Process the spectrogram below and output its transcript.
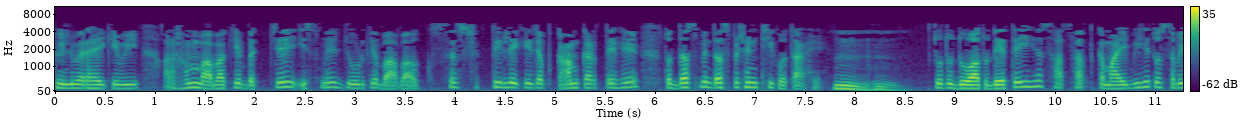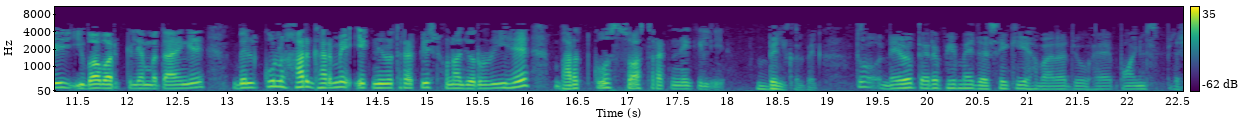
फ़ील्ड में रह के भी। और हम बाबा के बच्चे इसमें जुड़ के बाबा से शक्ति लेके जब काम करते हैं तो दस में दस परसेंट ठीक होता है। हम्म, हम्म, तो तो दुआ तो देते ही है साथ साथ कमाई भी है तो सभी युवा वर्ग के लिए हम बताएँगे, बिल्कुल हर घर में एक न्यूरोथेरापिस्ट होना ज़रूरी है, भारत को स्वस्थ रखने के लिए। बिल्कुल बिल्कुल। तो नेरोथेरेपी में जैसे कि हमारा जो है पॉइंट्स प्रेस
